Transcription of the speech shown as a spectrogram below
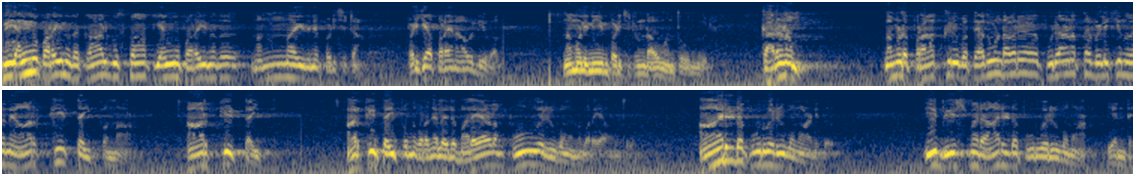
ഇത് യങ് പറയുന്നത് കാൾ ഗുസ്താഫ് യങ് പറയുന്നത് നന്നായി ഇതിനെ പഠിച്ചിട്ടാണ്. പഠിക്കാൻ പറയാനാവില്ല ഇവ നമ്മൾ ഇനിയും പഠിച്ചിട്ടുണ്ടാവുമെന്ന് തോന്നുന്നില്ല. കാരണം നമ്മുടെ പ്രാക്രൂപത്തെ അതുകൊണ്ട് അവർ പുരാണത്തെ വിളിക്കുന്നത് തന്നെ ആർക്കി ടൈപ്പ് എന്നാണ്. ആർക്കി ടൈപ്പ് ആർക്കി ടൈപ്പ് എന്ന് പറഞ്ഞാൽ അതിന്റെ മലയാളം പൂർവരൂപം എന്ന് പറയാമെന്ന് തോന്നുന്നു. ആരുടെ പൂർവരൂപമാണിത് ഈ ഭീഷ്മർ ആരുടെ പൂർവരൂപമാണ് എന്റെ.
